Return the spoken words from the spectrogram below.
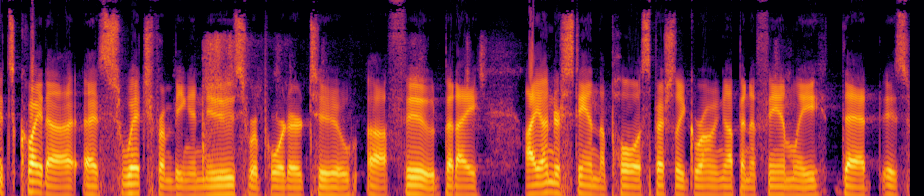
it's quite a, a switch from being a news reporter to uh, food. But I I understand the pull, especially growing up in a family that is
